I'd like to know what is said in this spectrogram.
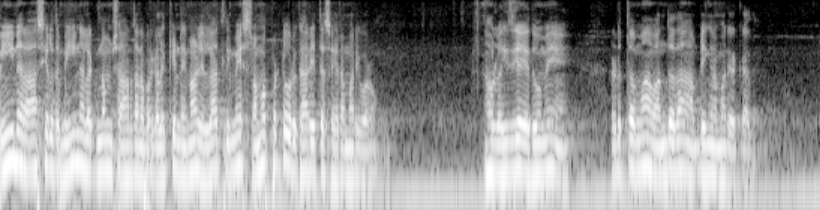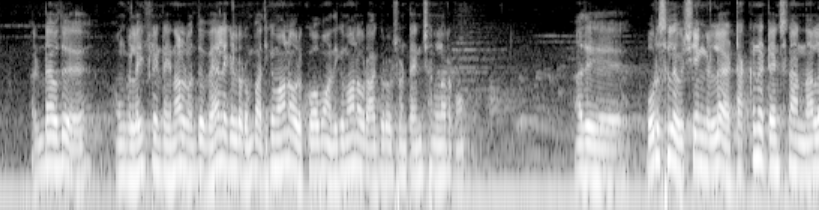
மீன ராசி அல்லது மீன லக்னம் சார்ந்த நபர்களுக்கு இன்றைய நாள் எல்லாத்துலேயுமே சிரமப்பட்டு ஒரு காரியத்தை செய்கிற மாதிரி வரும். அவ்வளோ ஈஸியாக எதுவுமே எடுத்தமாக வந்ததா அப்படிங்கிற மாதிரி இருக்காது. ரெண்டாவது உங்கள் லைஃப்பில் இன்றைய நாள் வந்து வேலைகளில் ரொம்ப அதிகமான ஒரு கோபம் அதிகமான ஒரு ஆக்ரோஷம் டென்ஷன்லாம் இருக்கும். அது ஒரு சில விஷயங்களில் டக்குன்னு டென்ஷனாக இருந்தால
